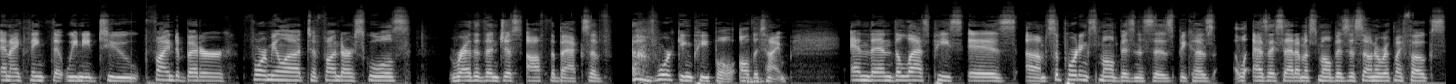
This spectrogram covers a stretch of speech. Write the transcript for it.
and I think that we need to find a better formula to fund our schools rather than just off the backs of, of working people all the time. And then the last piece is um, supporting small businesses because, as I said, I'm a small business owner with my folks.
